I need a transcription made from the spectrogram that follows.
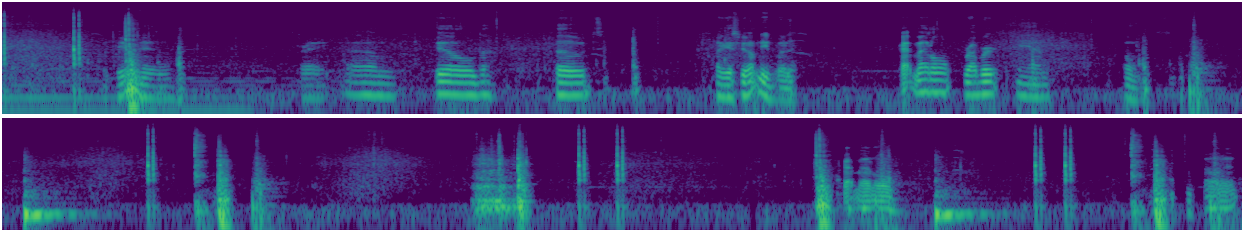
I do know. Right, um, build, boat. I guess we don't need wood. Scrap metal, rubber, and components. Scrap metal. Components.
